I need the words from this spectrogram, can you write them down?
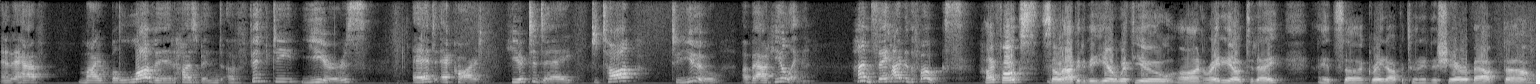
and I have my beloved husband of 50 years, Ed Eckhart, here today to talk to you about healing. Hun, say hi to the folks. Hi, folks. So happy to be here with you on radio today. It's a great opportunity to share about uh,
